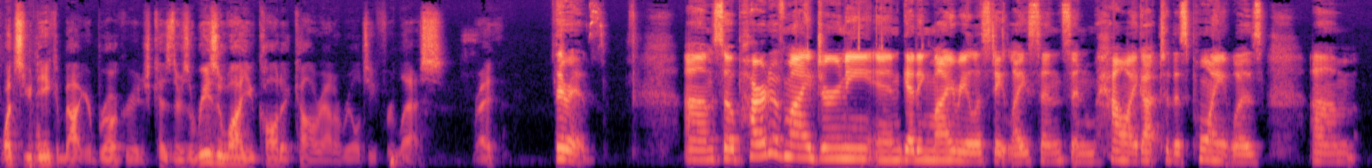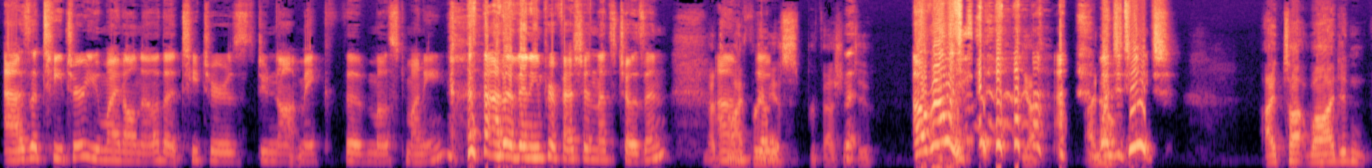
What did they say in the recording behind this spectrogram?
what's unique about your brokerage, because there's a reason why you called it Colorado Realty for Less, right? There is. Um, so, part of my journey in getting my real estate license and how I got to this point was um, as a teacher, you might all know that teachers do not make the most money out of any profession that's chosen. That's um, my previous so, profession, too. Oh, really? yeah. I know. What'd you teach? I taught, well, I didn't,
